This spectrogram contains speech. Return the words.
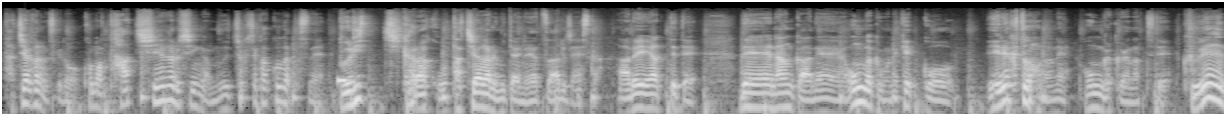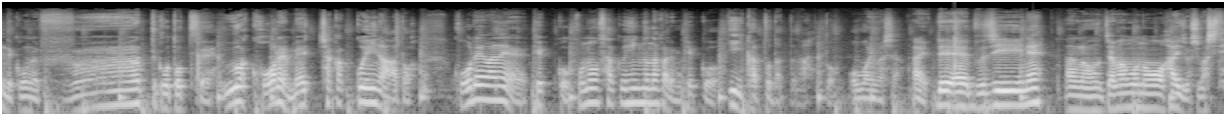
立ち上がるんですけど、この立ち上がるシーンがむちゃくちゃかっこよかったですね。ブリッジからこう立ち上がるみたいなやつあるじゃないですか。あれやってて。で、なんかね、音楽もね、結構、エレクトロなね、音楽が鳴ってて、クレーンでこうね、ふーってこう撮ってて、うわ、これめっちゃかっこいいなと。これはね、結構この作品の中でも結構いいカットだったなと思いました。はい。で、無事ね、あの、邪魔者を排除しまして、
